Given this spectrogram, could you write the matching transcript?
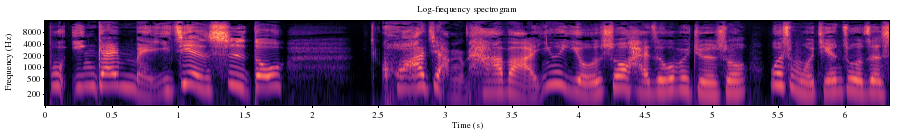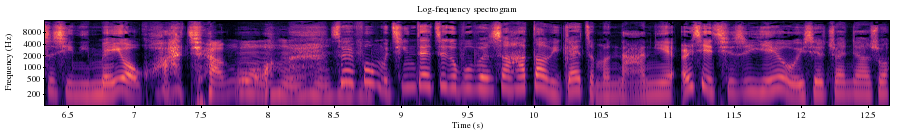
不应该每一件事都夸奖他吧？因为有的时候孩子会不会觉得说，为什么我今天做这个事情你没有夸奖我？嗯、哼 哼所以父母亲在这个部分上，他到底该怎么拿捏？而且其实也有一些专家说，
